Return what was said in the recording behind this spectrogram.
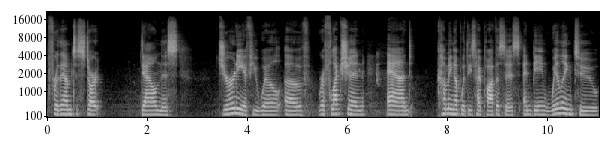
for them to start down this journey, if you will, of reflection and coming up with these hypotheses and being willing to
